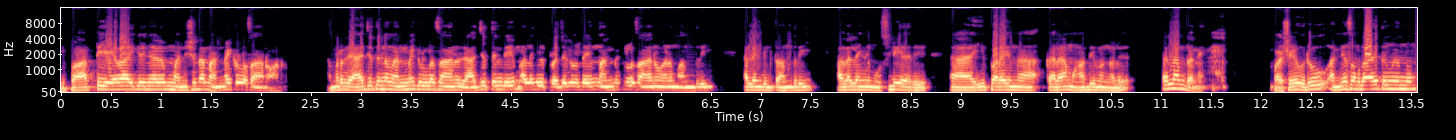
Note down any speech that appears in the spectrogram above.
ഈ പാർട്ടി ഏതായി കഴിഞ്ഞാലും മനുഷ്യന്റെ നന്മയ്ക്കുള്ള സാധനമാണ്. നമ്മുടെ രാജ്യത്തിന്റെ നന്മയ്ക്കുള്ള സാധനം രാജ്യത്തിന്റെയും അല്ലെങ്കിൽ പ്രജകളുടെയും നന്മയ്ക്കുള്ള സാധനമാണ് മന്ത്രി അല്ലെങ്കിൽ തന്ത്രി അതല്ലെങ്കിൽ മുസ്ലിയാർ ഈ പറയുന്ന കലാമാധ്യമങ്ങൾ എല്ലാം തന്നെ. പക്ഷേ ഒരു അന്യ സമുദായത്തിൽ നിന്നും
